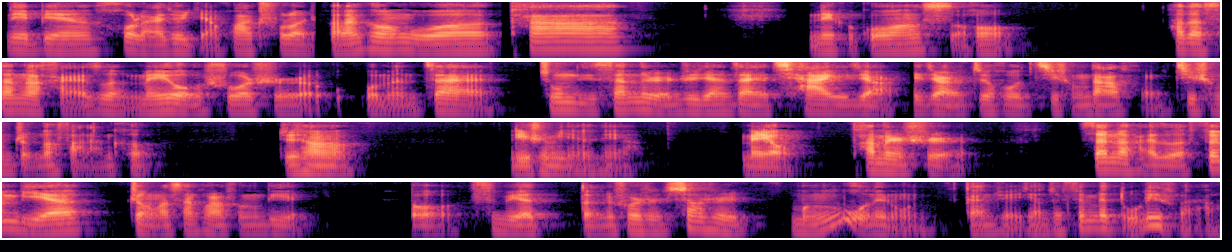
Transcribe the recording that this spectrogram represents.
那边后来就演化出了法兰克王国，他那个国王死后。他的三个孩子没有说是我们在兄弟三个人之间再掐一件一件最后继承大统，继承整个法兰克，就像李世民那样，没有，他们是三个孩子分别整了三块封地，哦，分别等于说是像是蒙古那种感觉一样，就分别独立出来了。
